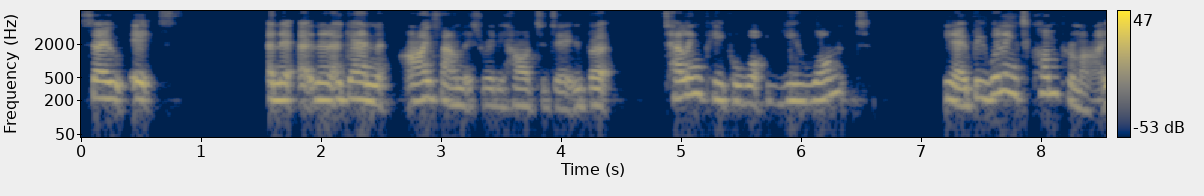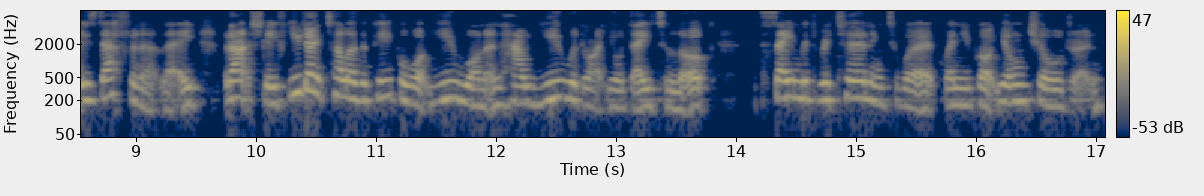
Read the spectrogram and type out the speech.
So it's, and, it, and again, I found this really hard to do, but telling people what you want, you know, be willing to compromise, definitely. But actually, if you don't tell other people what you want and how you would like your day to look, same with returning to work when you've got young children.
